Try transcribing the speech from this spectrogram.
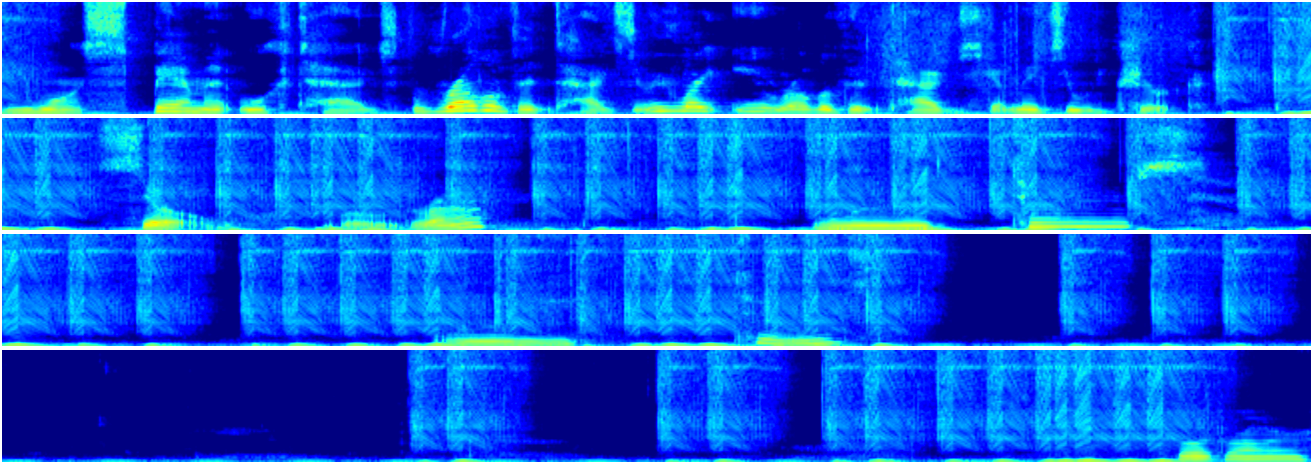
you want to spam it with tags, relevant tags. If you write irrelevant tags, that makes you a jerk. So, Roadrunner, Looney Tunes, Tunes. Roadrunner.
